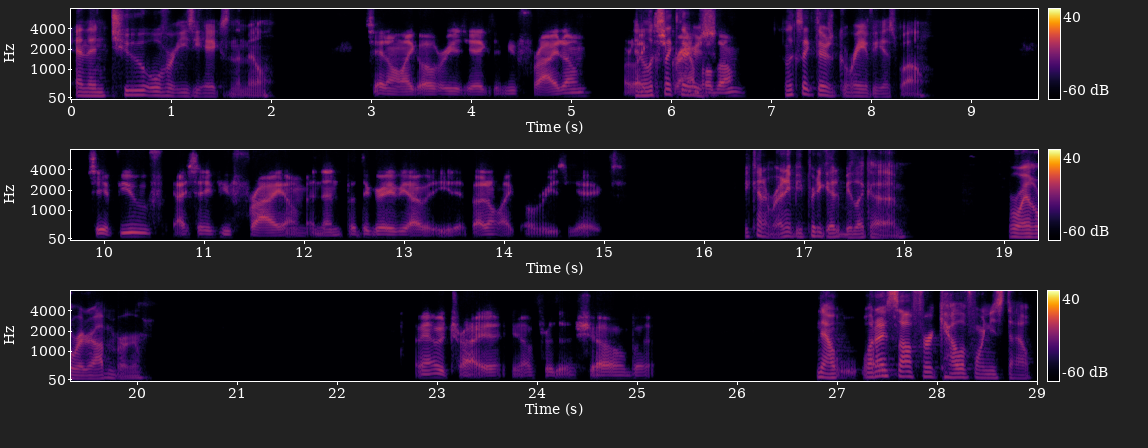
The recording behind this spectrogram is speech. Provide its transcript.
and then two over easy eggs in the middle. See, I don't like over easy eggs. If you fried them, or like it looks like there's- scrambled them. It looks like there's gravy as well. See, if you, I say if you fry them and then put the gravy, I would eat it, but I don't like over easy eggs. Be kind of runny. Be pretty good. It'd be like a Royal Red Robin burger. I mean, I would try it, you know, for the show, but Now, what I saw for California style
